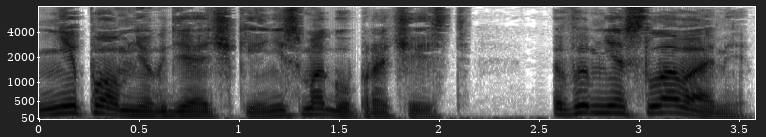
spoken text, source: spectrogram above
«Не помню, где очки, не смогу прочесть. Вы мне словами».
